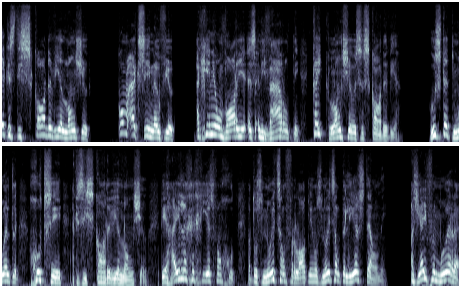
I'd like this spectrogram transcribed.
Ek is die skaduwee langs jou. Kom ek sê nou vir jou, ek gee nie om waar jy is in die wêreld nie. Kyk langs jou is 'n skaduwee. Hoe's dit moontlik? God sê ek is die skaduwee langs jou. Die Heilige Gees van God wat ons nooit sal verlaat nie en ons nooit sal teleurstel nie. As jy vermoere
